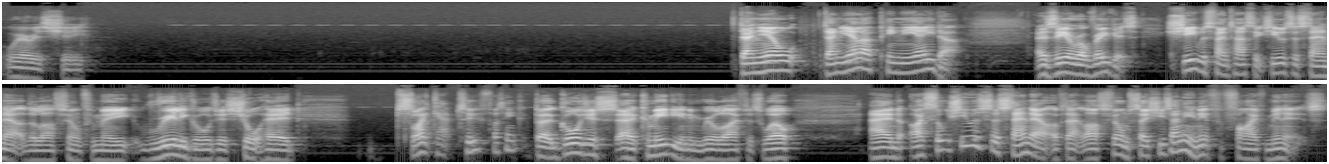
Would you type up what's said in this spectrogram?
Where is she? Danielle Daniela Pineda as Zia Rodriguez. She was fantastic. She was the standout of the last film for me. Really gorgeous, short haired, slight gap tooth, I think, but a gorgeous uh, comedian in real life as well. And I thought she was the standout of that last film. So she's only in it for five minutes,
